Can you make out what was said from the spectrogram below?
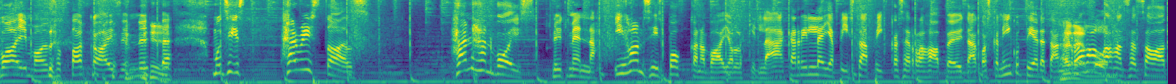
vaimonsa takaisin nyt. Niin. Mut siis Harry Styles, Hänhän voisi nyt mennä ihan siis pokkana vaan jollekin lääkärille ja pistää pikkasen rahaa pöytään, koska niin kuin tiedetään, niin Hänellä on. rahallahan sä saat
